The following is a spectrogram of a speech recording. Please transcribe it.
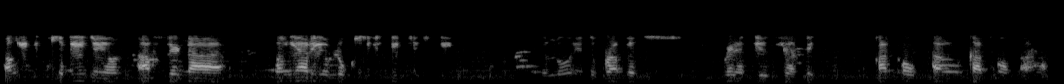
ang ibig ko sabihin nyo yun, after na mangyari yung Luke 16:16, the law and the prophets were enthusiastic. Cut off ang cut off ang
